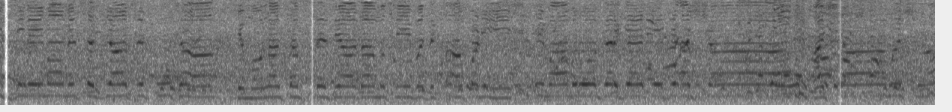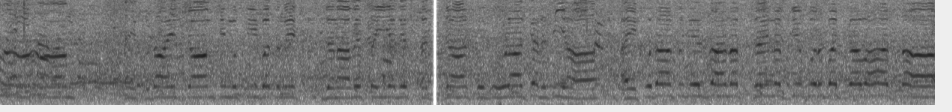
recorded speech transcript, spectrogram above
کسی نے امام سجاد سے پوچھا کہ مولا سب سے زیادہ مصیبت کا پڑی؟ امام رو کر کہتے تھے اشام اشام اے شام کی مصیبت نے جناب سید سجاد کو بوڑھا کر دیا۔ اے خدا، تجھے زینب زینب کی غربت کا واسطہ۔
